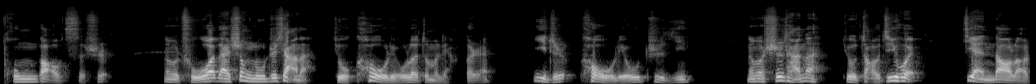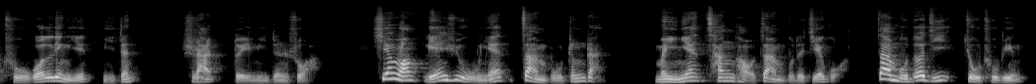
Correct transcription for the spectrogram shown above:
通告此事。那么楚国在盛怒之下呢？就扣留了这么两个人，一直扣留至今。那么石禅呢，就找机会见到了楚国的令尹米真。石禅对米真说：“啊，先王连续五年占卜征战，每年参考占卜的结果，占卜得吉就出兵，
